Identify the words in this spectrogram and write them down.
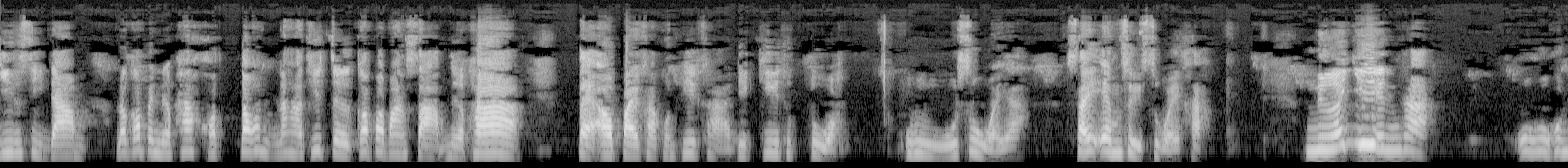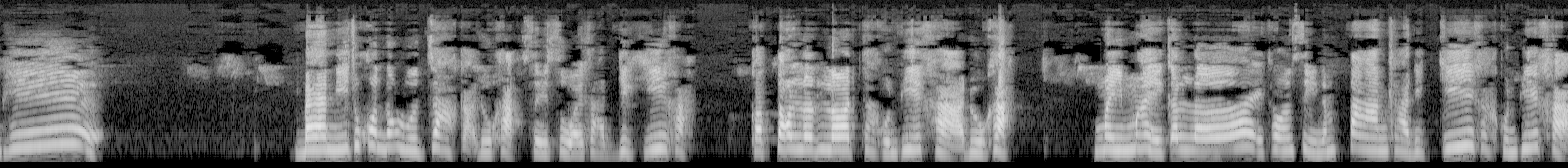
ยีนสีดำแล้วก็เป็นเนื้อผ้าคอตตอนนะคะ ที่เจอก็ประมาณสามเนื้อผ้า แต่เอาไปค่ะคุณพี่ขาดิกกี้ทุกตัวโอ้โหสวยอะไซส์เอ็มสวยๆค่ะ เนื้อยีนค่ะโอ้โหคุณพี่ แบรนด์นี้ทุกคนต้องรู้จักอะดูค่ะ สวยๆค่ะดิกกี้ค่ะก็ตอนเลิศๆค่ะ คุณพี่ขาดูค่ะ ใหม่ๆกันเลย โทนสีน้ำตาลค่ะ ดิกกี้ค่ะ คุณพี่ขา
